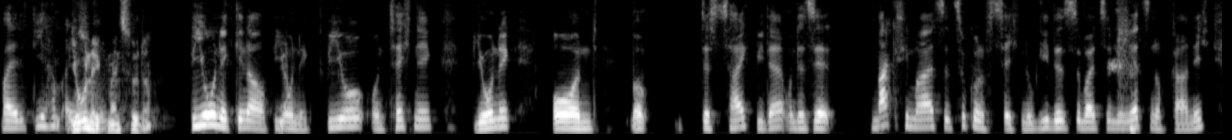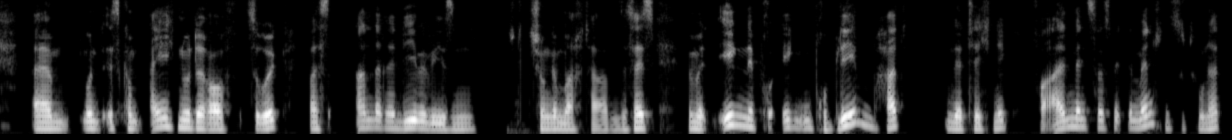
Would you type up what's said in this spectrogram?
weil die haben eigentlich Bionik, schon meinst du, oder? Bionik, genau, Ja. Bionik. Bio und Technik, Bionik. Und das zeigt wieder, und das ist ja maximalste Zukunftstechnologie, das soweit sind wir jetzt noch gar nicht. Ähm, und es kommt eigentlich nur darauf zurück, was andere Lebewesen schon gemacht haben. Das heißt, wenn man irgendeine, Pro- irgendein Problem hat in der Technik, vor allem wenn es was mit einem Menschen zu tun hat,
